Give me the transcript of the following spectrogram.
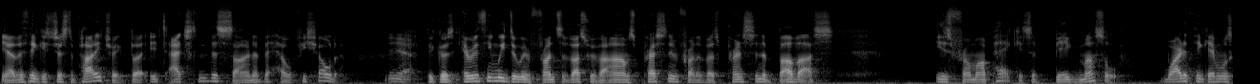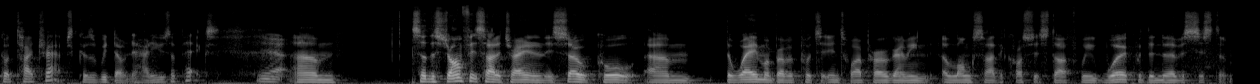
You know, they think it's just a party trick, but it's actually the sign of a healthy shoulder Yeah. because everything we do in front of us with our arms pressing in front of us, pressing above us, is from our pec. It's a big muscle. Why do you think everyone's got tight traps? Because we don't know how to use our pecs. Yeah. Um, so the strong fit side of training is so cool. Um, the way my brother puts it into our programming alongside the CrossFit stuff, we work with the nervous system.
